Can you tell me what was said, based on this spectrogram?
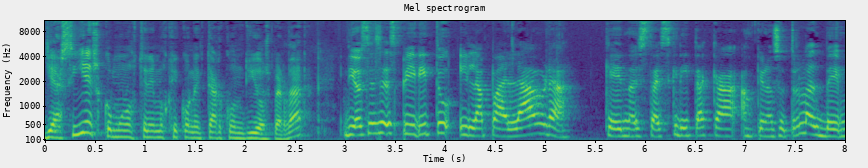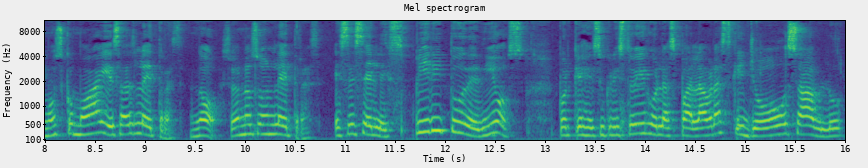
Y así es como nos tenemos que conectar con Dios, ¿verdad? Dios es espíritu y la palabra que no está escrita acá, aunque nosotros las vemos como, ay, esas letras. No, eso no son letras. Ese es el espíritu de Dios. Porque Jesucristo dijo, las palabras que yo os hablo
